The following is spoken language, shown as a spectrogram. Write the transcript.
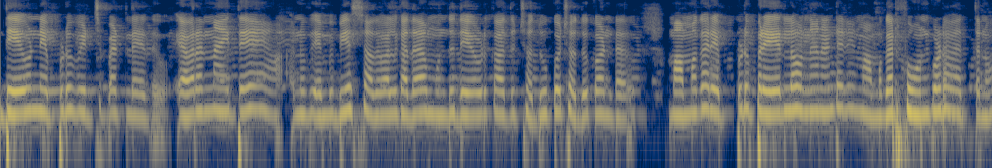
దేవుడిని ఎప్పుడూ విడిచిపెట్టలేదు. ఎవరన్నా అయితే నువ్వు ఎంబీబీఎస్ చదవాలి కదా ముందు దేవుడు కాదు చదువుకో చదువుకో అంటారు. మా అమ్మగారు ఎప్పుడు ప్రేయర్లో ఉన్నానంటే నేను మా అమ్మగారు ఫోన్ కూడా ఎత్తను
